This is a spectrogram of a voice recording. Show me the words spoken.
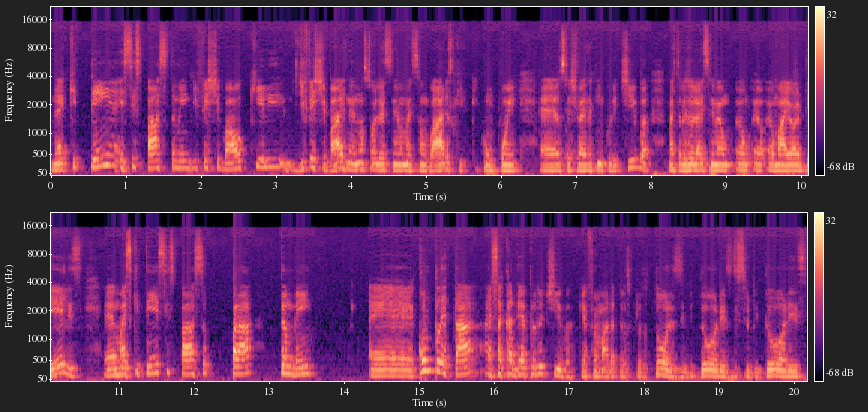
né, que tenha esse espaço também de festival que ele, de festivais, né, não só Olhar Cinema, mas são vários que, que compõem é, os festivais aqui em Curitiba, mas talvez Olhar Cinema é, é, é, o maior deles, é, mas que tem esse espaço para também é, completar essa cadeia produtiva, que é formada pelos produtores, exibidores, distribuidores,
